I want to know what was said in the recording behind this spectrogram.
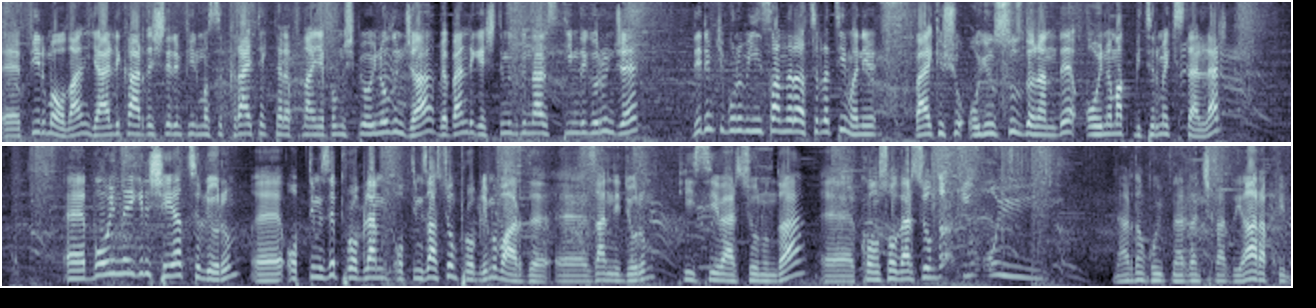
e, firma olan yerli kardeşlerin firması Crytek tarafından yapılmış bir oyun olunca ve ben de geçtiğimiz günler Steam'de görünce dedim ki bunu bir insanlara hatırlatayım. Hani belki şu oyunsuz dönemde oynamak, bitirmek isterler. Ee, bu oyunla ilgili şeyi hatırlıyorum. Ee, optimize problem, optimizasyon problemi vardı ee, zannediyorum PC versiyonunda. Ee, konsol versiyonunda oy nereden koyup nereden çıkardı ya Rabbim.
